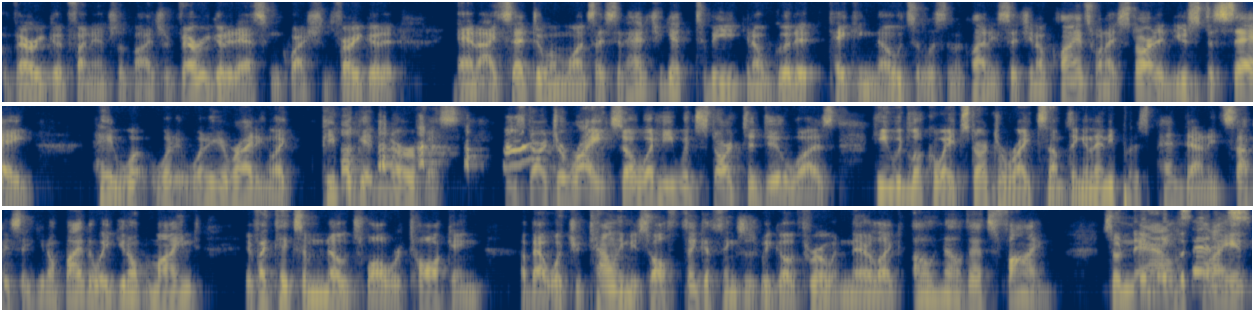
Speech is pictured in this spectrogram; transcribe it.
a very good financial advisor, very good at asking questions, very good at. And I said to him once, I said, How did you get to be, you know, good at taking notes and listening to the client? He said, You know, clients when I started used to say, Hey, what what what are you writing? Like people get nervous. you start to write. So what he would start to do was he would look away, he'd start to write something, and then he put his pen down. He'd stop. He'd say, "You know, by the way, you don't mind if I take some notes while we're talking about what you're telling me. So I'll think of things as we go through. And they're like, oh, no, that's fine. So now the sense. client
